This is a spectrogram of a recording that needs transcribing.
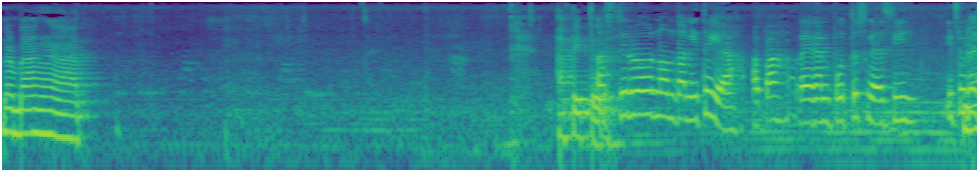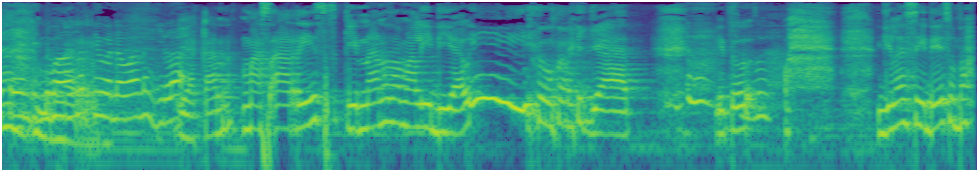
Bener banget. Apa itu? Pasti lo nonton itu ya apa layangan putus gak sih? Itu udah Nah, trending bener. banget di mana-mana gila. Ya kan, Mas Aris, Kinan sama Lydia, wih, oh my god, itu, wah, gila sih deh, sumpah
